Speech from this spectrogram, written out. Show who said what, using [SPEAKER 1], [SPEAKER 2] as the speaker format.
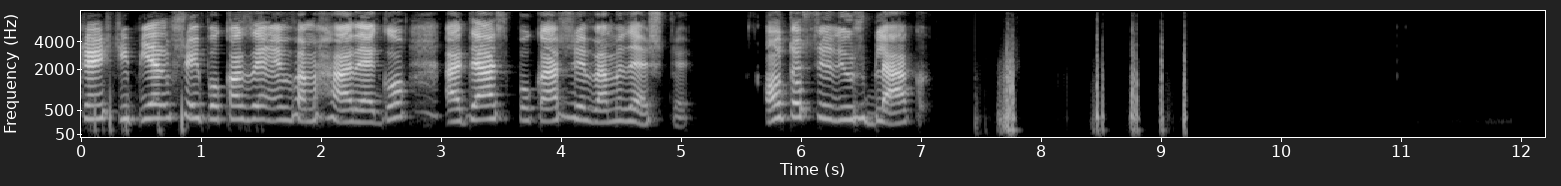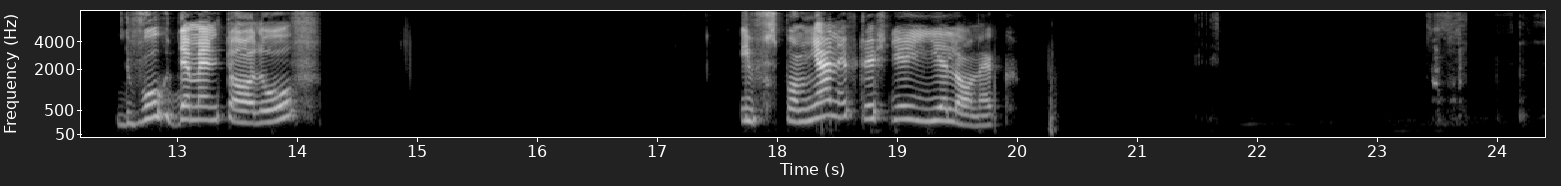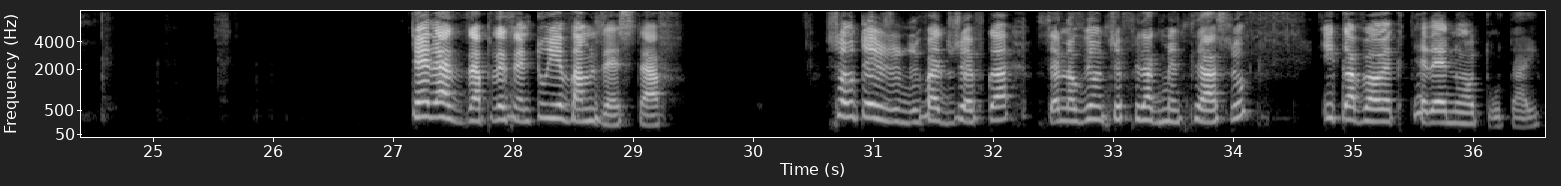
[SPEAKER 1] W części pierwszej pokazuję Wam Harego, a teraz pokażę Wam resztę. Oto Sirius Black. Dwóch dementorów. I wspomniany wcześniej jelonek. Teraz zaprezentuję Wam zestaw. Są też dwa drzewka stanowiące fragment lasu i kawałek terenu tutaj.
